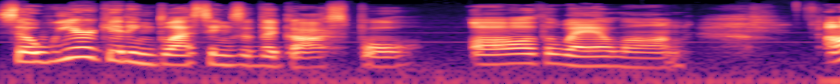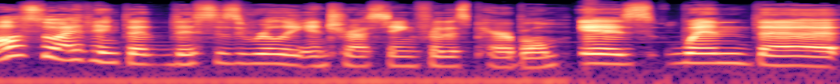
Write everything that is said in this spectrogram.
So we are getting blessings of the gospel all the way along. Also, I think that this is really interesting for this parable is when the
